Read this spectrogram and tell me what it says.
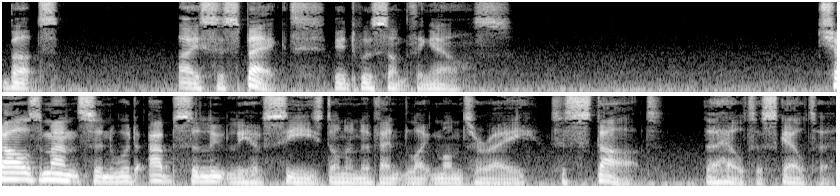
But I suspect it was something else. Charles Manson would absolutely have seized on an event like Monterey to start the Helter Skelter.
